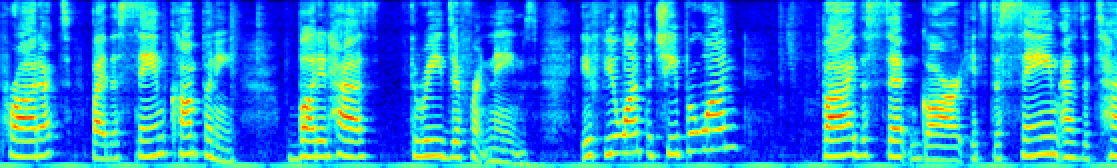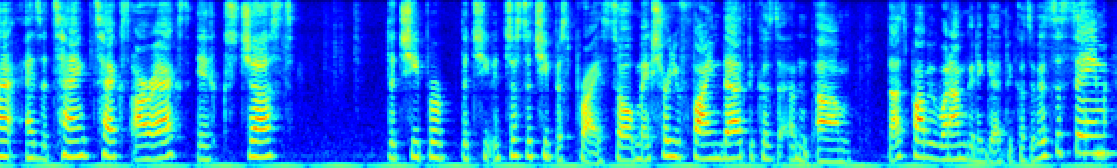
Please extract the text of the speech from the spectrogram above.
product by the same company, but it has three different names. If you want the cheaper one, buy the Scent Guard. It's the same as the as a Tank Tech RX. It's just the cheaper, the cheap, it's just the cheapest price. So make sure you find that because um, um, that's probably what I'm gonna get because if it's the same,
